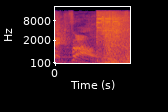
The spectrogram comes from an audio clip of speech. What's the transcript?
Get foul.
